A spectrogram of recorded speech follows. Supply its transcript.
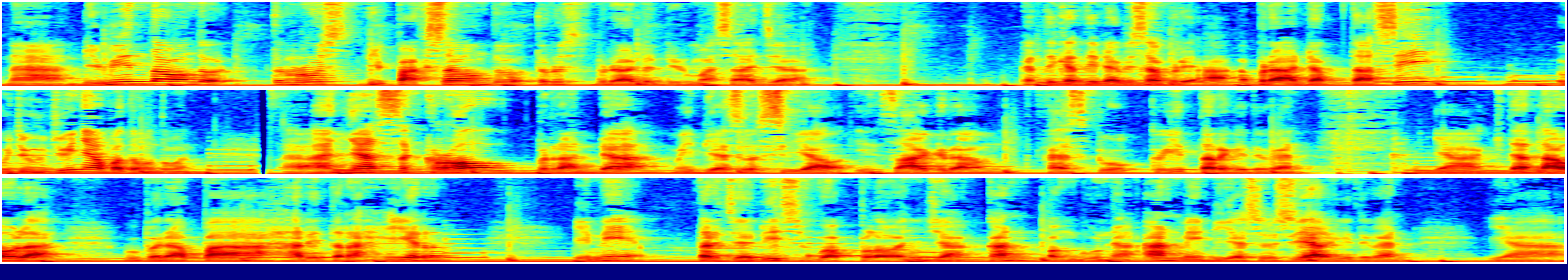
Nah, diminta untuk terus dipaksa untuk terus berada di rumah saja. Ketika tidak bisa beradaptasi, ujung-ujungnya apa teman-teman? Eh, hanya scroll beranda media sosial Instagram, Facebook, Twitter gitu kan. Ya kita tahu lah beberapa hari terakhir ini terjadi sebuah pelonjakan penggunaan media sosial gitu kan. Ya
